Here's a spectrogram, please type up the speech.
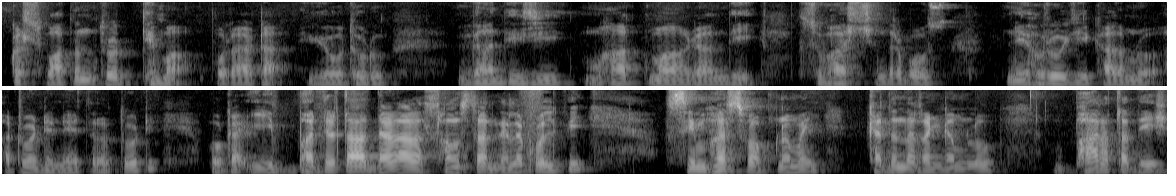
ఒక స్వాతంత్రోద్యమ పోరాట యోధుడు గాంధీజీ మహాత్మా గాంధీ సుభాష్ చంద్రబోస్ నెహ్రూజీ కాలంలో అటువంటి నేతలతోటి ఒక ఈ భద్రతా దళాల సంస్థ నెలకొల్పి సింహ స్వప్నమై కథన రంగంలో భారతదేశ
